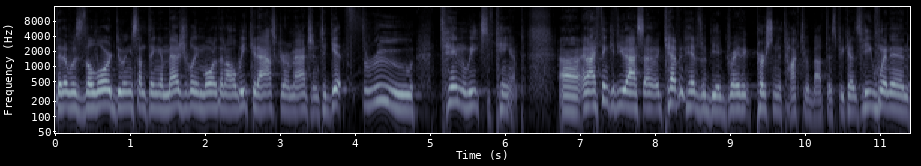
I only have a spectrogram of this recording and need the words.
that it was the Lord doing something immeasurably more than all we could ask or imagine to get through 10 weeks of camp. Uh, and I think if you ask, uh, Kevin Hibbs would be a great person to talk to about this because he went in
